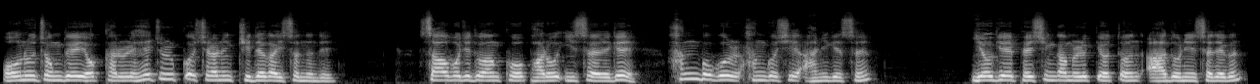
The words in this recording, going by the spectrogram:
어느 정도의 역할을 해줄 것이라는 기대가 있었는데 싸워보지도 않고 바로 이스라엘에게 항복을 한 것이 아니겠어요? 여기에 배신감을 느꼈던 아도니 세덱은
